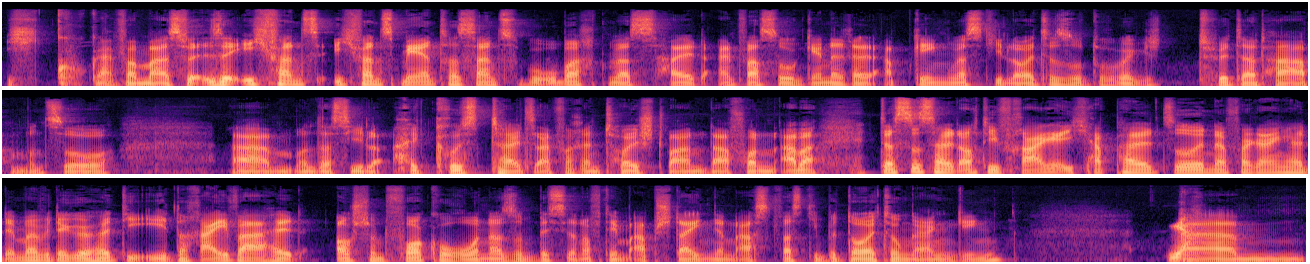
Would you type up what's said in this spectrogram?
ich gucke einfach mal. Also ich fand es ich fand's mehr interessant zu beobachten, was halt einfach so generell abging, was die Leute so drüber getwittert haben und so. Ähm, und dass sie halt größtenteils einfach enttäuscht waren davon. Aber das ist halt auch die Frage. Ich habe halt so in der Vergangenheit immer wieder gehört, die E3 war halt auch schon vor Corona so ein bisschen auf dem absteigenden Ast, was die Bedeutung anging. Ja. Ähm,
